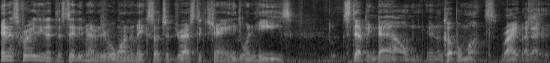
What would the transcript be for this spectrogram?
And it's crazy that the city manager would want to make such a drastic change when he's stepping down in a couple months, right? Like I,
